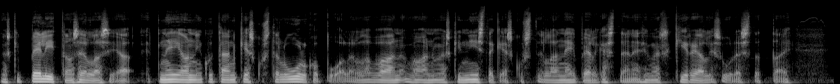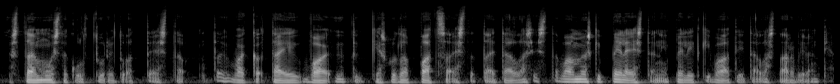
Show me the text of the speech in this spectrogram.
myöskin pelit on sellaisia, että ne ei ole niin kuin tämän keskustelun ulkopuolella, vaan, vaan myöskin niistä keskustellaan, ne ei pelkästään esimerkiksi kirjallisuudesta tai jostain muista kulttuurituotteista tai, vaikka, tai vai keskustella patsaista tai tällaisista, vaan myöskin peleistä, niin pelitkin vaatii tällaista arviointia.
